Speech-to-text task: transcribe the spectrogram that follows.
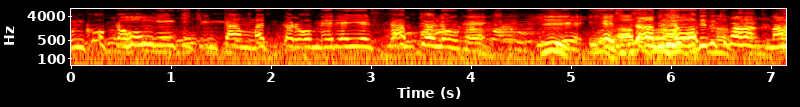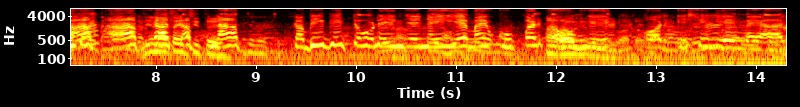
उनको कहूँगी कि चिंता मत करो मेरे ये सब जो लोग हैं ये, ये सब लोग दीदी तुम्हारा नाम क्या? आप, आपका सपना कभी भी तोड़ेंगे नहीं ये मैं ऊपर कहूँगी और इसीलिए मैं आज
